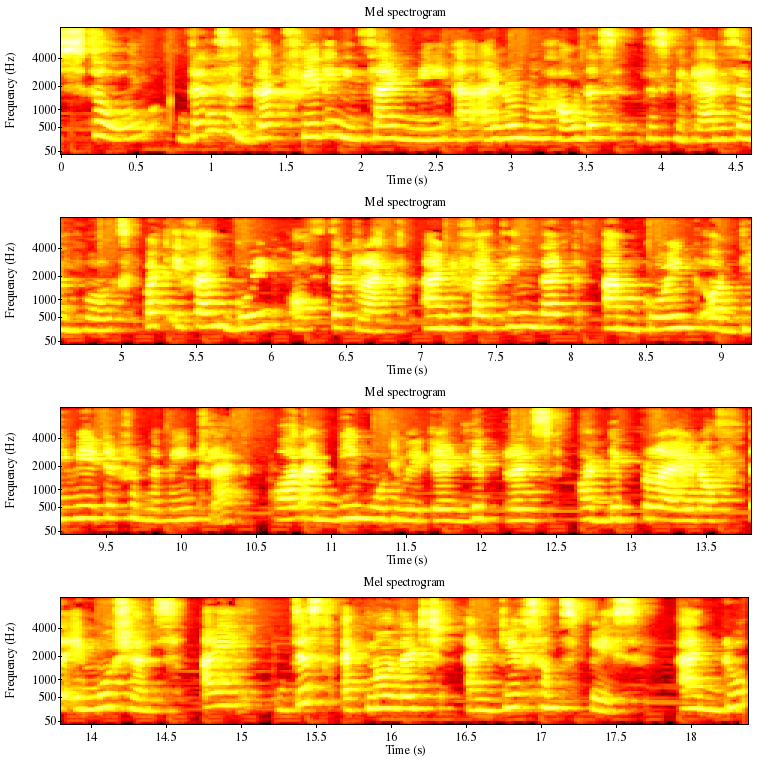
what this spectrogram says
So there is a gut feeling inside me. I don't know how does this mechanism works, but if I'm going off the track and if I think that I'm going or deviated from the main track, or I'm demotivated, depressed, or deprived of the emotions, I just acknowledge and give some space and do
